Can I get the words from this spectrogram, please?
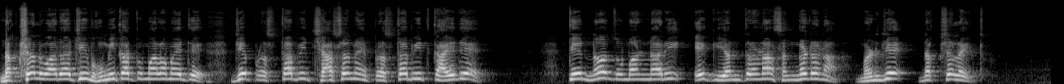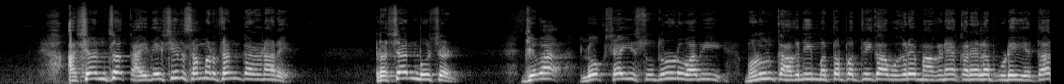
नक्षलवादाची भूमिका तुम्हाला माहिती आहे जे प्रस्थापित शासन आहे प्रस्थापित कायदे आहेत ते न जुमानणारी एक यंत्रणा संघटना म्हणजे नक्षलाईट अशांचं कायदेशीर समर्थन करणारे प्रशांत भूषण जेव्हा लोकशाही सुदृढ व्हावी म्हणून कागदी मतपत्रिका वगैरे मागण्या करायला पुढे येतात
